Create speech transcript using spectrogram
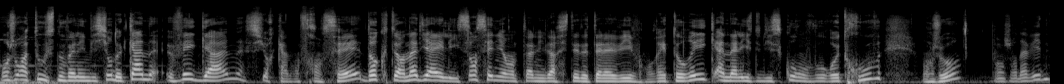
Bonjour à tous, nouvelle émission de Cannes Vegan sur Cannes en français. Docteur Nadia Ellis, enseignante à l'Université de Tel Aviv en rhétorique, analyse du discours, on vous retrouve. Bonjour. Bonjour David.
